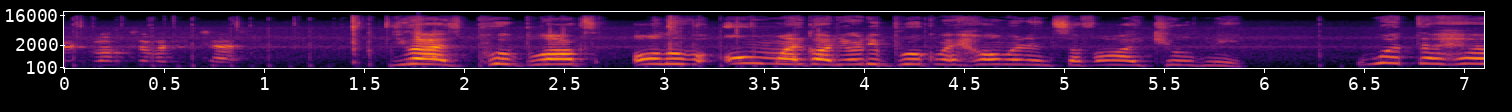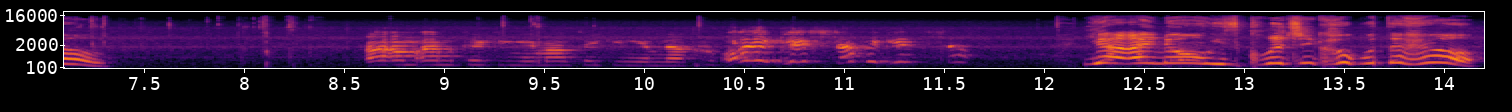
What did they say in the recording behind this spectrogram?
put blocks over the chest. You guys put blocks all over. Oh my god, you already broke my helmet and stuff. Oh, he killed me. What the hell? Uh, I'm, I'm taking him. I'm taking him now. Oh, he glitched up. He glitched up. Yeah, I know. He's glitching out. What the hell?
